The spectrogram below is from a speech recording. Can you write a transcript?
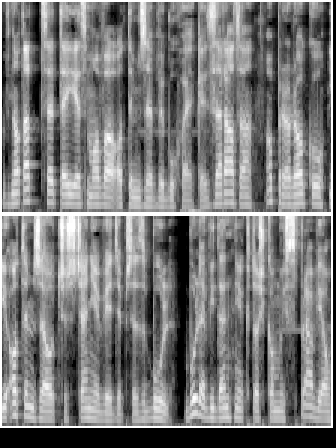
W notatce tej jest mowa o tym, że wybuchła jakaś zaraza, o proroku i o tym, że oczyszczenie wiedzie przez ból. Ból ewidentnie ktoś komuś sprawiał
